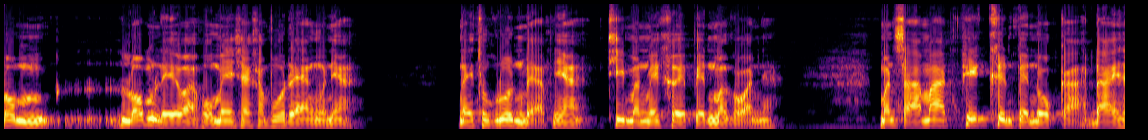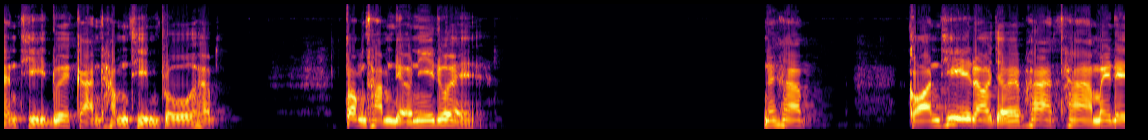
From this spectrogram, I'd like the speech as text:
ล่มล้มเหลวอะผมไม่ใช้คำพูดแรงกว่านี้ในทุกรุ่นแบบเนี้ยที่มันไม่เคยเป็นมาก่อนเนี่ย มันสามารถพลิกขึ้นเป็นโอกาสได้ทันทีด้วยการทำทีมโปรครับ ต้องทำเดี๋ยวนี้ด้วยนะครับ ก่อนที่เราจะไปพลาดท่าไม่ได้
